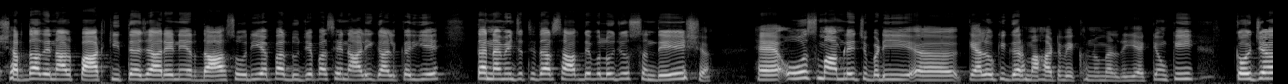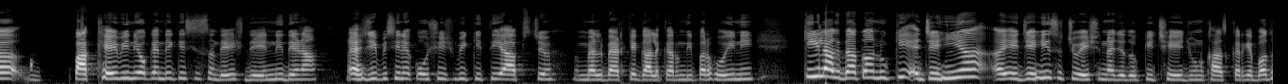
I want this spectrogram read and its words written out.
ਸ਼ਰਧਾ ਦੇ ਨਾਲ ਪਾਠ ਕੀਤੇ ਜਾ ਰਹੇ ਨੇ, ਅਰਦਾਸ ਹੋ ਰਹੀ ਹੈ। ਪਰ ਦੂਜੇ ਪਾਸੇ ਨਾਲ ਹੀ ਗੱਲ ਕਰੀਏ ਤਾਂ ਨਵੇਂ ਜਥੇਦਾਰ ਸਾਹਿਬ ਦੇ ਵੱਲੋਂ ਜੋ ਸੰਦੇਸ਼ ਹੈ, ਉਸ ਮਾਮਲੇ 'ਚ ਬੜੀ ਕਹਿ ਲਓ ਕਿ ਗਰਮਾਹਟ ਵੇਖਣ ਨੂੰ ਮਿਲ ਰਹੀ ਹੈ। ਕਿਉਂਕਿ ਕੁਝ ਪਾਖੇ ਵੀ ਨੇ, ਉਹ ਕਹਿੰਦੇ ਕਿ ਅਸੀਂ ਸੰਦੇਸ਼ ਦੇਣ ਨਹੀਂ ਦੇਣਾ। ਐਸਜੀਪੀਸੀ ਨੇ ਕੋਸ਼ਿਸ਼ ਵੀ ਕੀਤੀ ਆਪਸ 'ਚ ਮਿਲ ਬੈਠ ਕੇ ਗੱਲ ਕਰਨ ਦੀ, ਪਰ ਹੋਈ ਨਹੀਂ। ਕੀ ਲੱਗਦਾ ਤੁਹਾਨੂੰ ਕਿ ਅਜਿਹੀਆਂ, ਅਜਿਹੀ ਸਿਚੁਏਸ਼ਨ ਹੈ ਜਦੋਂ ਕਿ 6 ਜੂਨ ਖਾਸ ਕਰਕੇ ਬਹੁਤ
